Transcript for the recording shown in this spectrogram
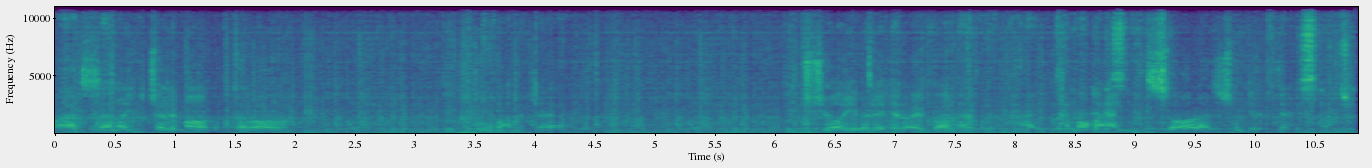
باید زنای بیچاره ما دخترها تو مملکت جایی برای ارائه کار نداره. تمام انگیزه ازشون گرفته. اسناد شده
